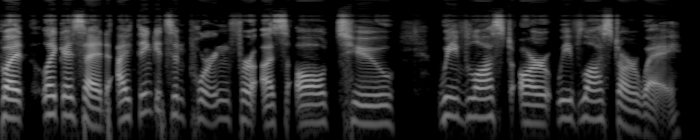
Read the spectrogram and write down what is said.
But like I said, I think it's important for us all to we've lost our we've lost our way.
